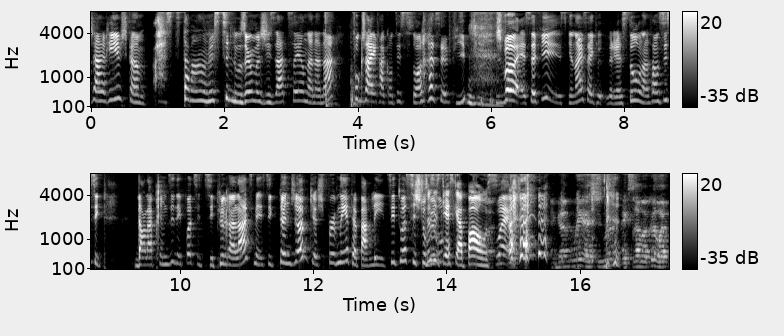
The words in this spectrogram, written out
j'arrive, je suis comme, ah, c'est t'as un style loser, moi, je les attire, nanana. Faut que j'aille raconter cette histoire-là à Sophie. je vais, Sophie, ce qui est nice avec le resto, dans le fond aussi, c'est que dans l'après-midi, des fois, c'est plus relax, mais c'est que t'as un job que je peux venir te parler. Tu sais, toi, si je suis au Ça, c'est bureau- ce qu'est-ce qu'elle pense. Ouais. Comme, oui, excuse-moi, extra avocat, ouais.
